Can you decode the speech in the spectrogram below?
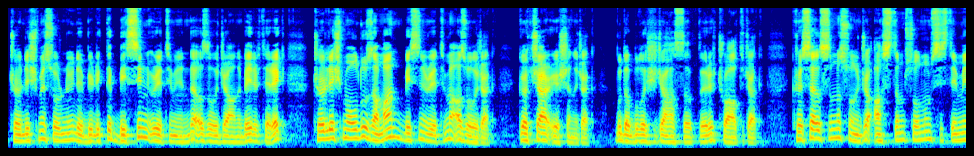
çölleşme sorunuyla birlikte besin üretiminin de azalacağını belirterek, çölleşme olduğu zaman besin üretimi az olacak, göçler yaşanacak. Bu da bulaşıcı hastalıkları çoğaltacak. Küresel ısınma sonucu astım, solunum sistemi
